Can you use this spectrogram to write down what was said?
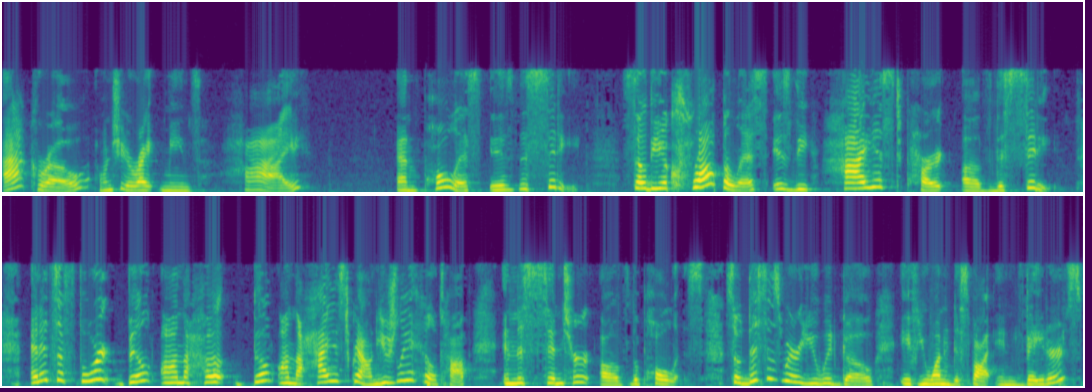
Acro, I want you to write means high, and polis is the city. So the Acropolis is the highest part of the city. And it's a fort built on the built on the highest ground, usually a hilltop, in the center of the polis. So this is where you would go if you wanted to spot invaders,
